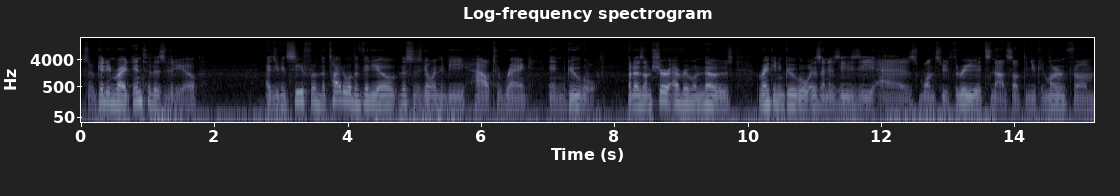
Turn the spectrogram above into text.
So getting right into this video, as you can see from the title of the video, this is going to be how to rank in Google. But as I'm sure everyone knows, ranking in Google isn't as easy as 1, 2, 3. It's not something you can learn from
